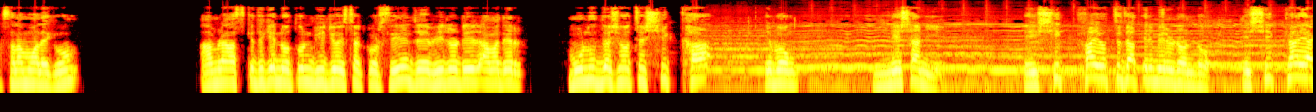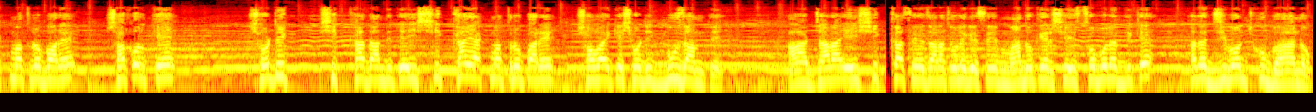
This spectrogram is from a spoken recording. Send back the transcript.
আসসালামু আলাইকুম। আমরা আজকে থেকে নতুন ভিডিও স্টার্ট করছি, যে ভিডিওটির আমাদের মূল উদ্দেশ্য হচ্ছে শিক্ষা এবং নেশা নিয়ে। এই শিক্ষাই হচ্ছে জাতির মেরুদণ্ড। এই শিক্ষাই একমাত্র পারে সকলকে সঠিক শিক্ষা দান দিতে। এই শিক্ষাই একমাত্র পারে সবাইকে সঠিক বুঝ আনতে। আর যারা এই শিক্ষা ছেড়ে যারা চলে গেছে, মাদকের সেই সবলের দিকে তাদের জীবন খুব ভয়ানক।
